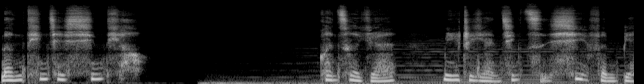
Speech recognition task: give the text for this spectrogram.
能听见心跳。”观测员。眯着眼睛仔细分辨，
